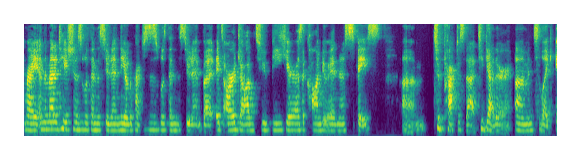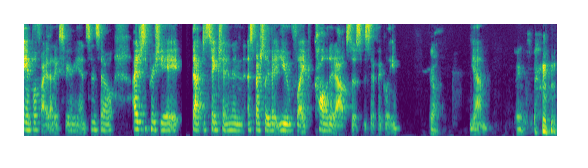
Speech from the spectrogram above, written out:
right? And the meditation is within the student the yoga practice is within the student but it's our job to be here as a conduit and a space um, to practice that together um, and to like amplify that experience. And so i just appreciate that distinction and especially that you've like called it out so specifically. Yeah. Yeah. Thanks.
